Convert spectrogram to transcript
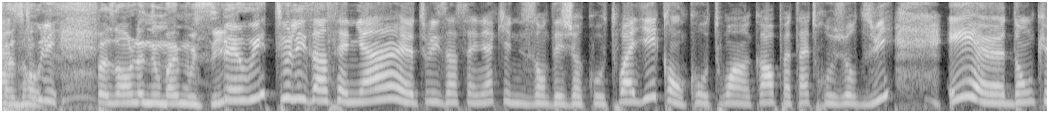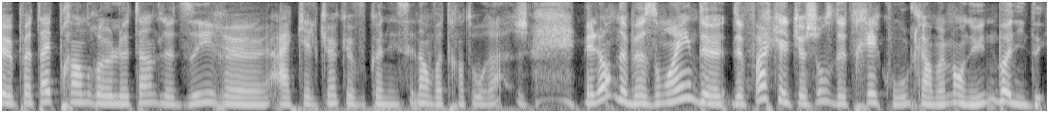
à faisons- tous les Faisons-le nous-mêmes aussi. Ben oui, tous les enseignants, euh, tous les enseignants qui nous ont déjà côtoyés, qu'on côtoie encore peut-être aujourd'hui. Et euh, donc, euh, peut-être prendre le temps de le dire euh, à quelqu'un que vous connaissez dans votre entourage. Mais là, on a besoin de, de faire quelque chose de très cool quand même. On a eu une bonne idée.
